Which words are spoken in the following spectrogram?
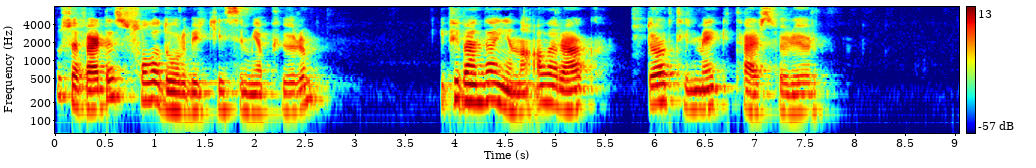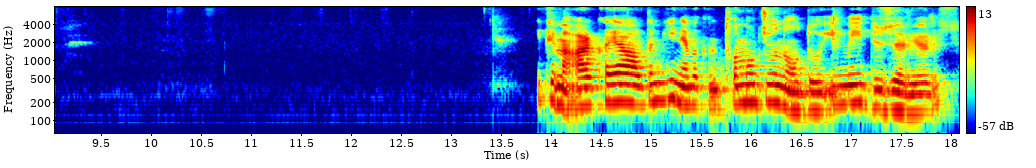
bu sefer de sola doğru bir kesim yapıyorum. İpi benden yana alarak 4 ilmek ters örüyorum. İpimi arkaya aldım. Yine bakın tomurcuğun olduğu ilmeği düz örüyoruz.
